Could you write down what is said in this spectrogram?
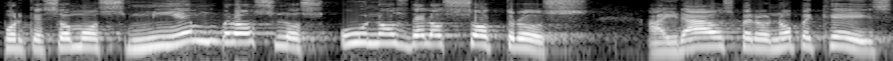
porque somos miembros los unos de los otros. Airaos, pero no pequéis,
